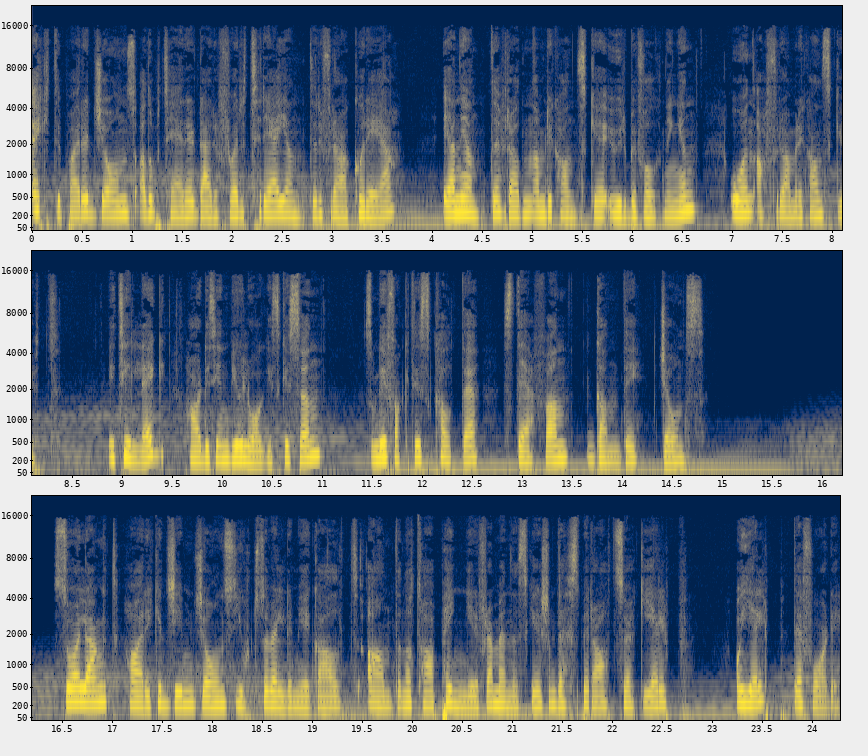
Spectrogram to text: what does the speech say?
Ekteparet Jones adopterer derfor tre jenter fra Korea, en jente fra den amerikanske urbefolkningen og en afroamerikansk gutt. I tillegg har de sin biologiske sønn, som de faktisk kalte Stefan Gandhi Jones. Så langt har ikke Jim Jones gjort så veldig mye galt, annet enn å ta penger fra mennesker som desperat søker hjelp. Og hjelp, det får de.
